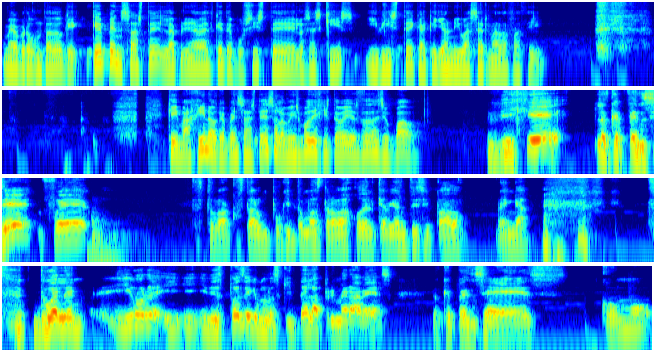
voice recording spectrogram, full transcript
me ha preguntado que, ¿qué pensaste la primera vez que te pusiste los esquís y viste que aquello no iba a ser nada fácil? Que imagino que pensaste eso. Lo mismo dijiste, oye, esto está chupado. Dije, lo que pensé fue, esto va a costar un poquito más trabajo del que había anticipado. Venga. duelen. Y, después de que me los quité la primera vez, lo que pensé es, ¿cómo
